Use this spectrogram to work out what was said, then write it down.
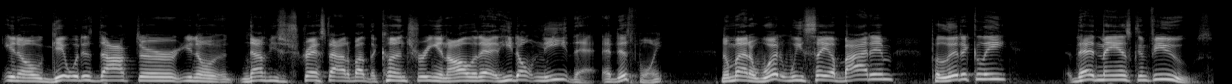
you know, get with his doctor, you know, not be stressed out about the country and all of that. He don't need that at this point. No matter what we say about him politically, that man's confused.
